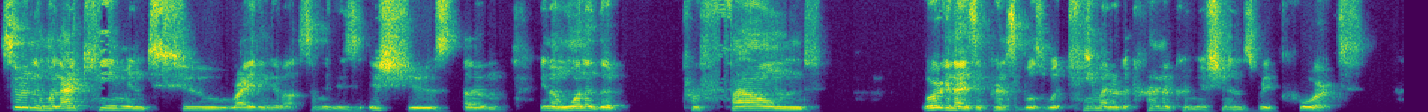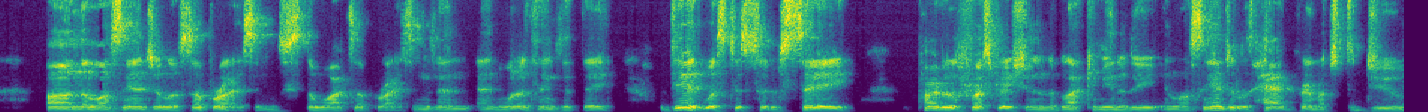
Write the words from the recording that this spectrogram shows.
certainly when I came into writing about some of these issues, um, you know, one of the profound organizing principles, what came out of the Kerner Commission's report on the Los Angeles uprisings, the Watts uprisings, and, and one of the things that they did was to sort of say, part of the frustration in the Black community in Los Angeles had very much to do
